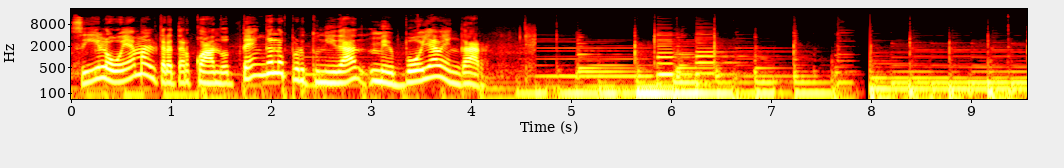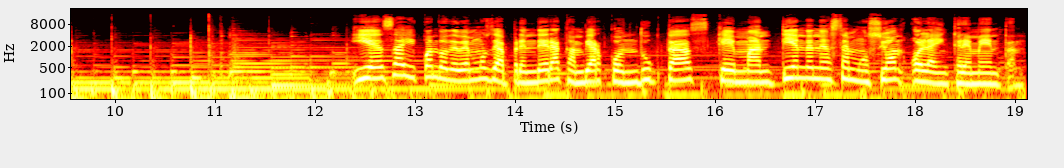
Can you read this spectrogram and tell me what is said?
Sí, lo voy a maltratar. Cuando tenga la oportunidad, me voy a vengar. Y es ahí cuando debemos de aprender a cambiar conductas que mantienen esta emoción o la incrementan,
